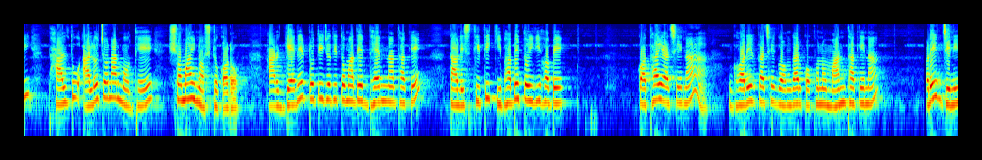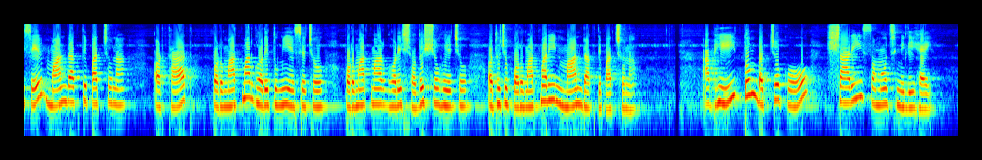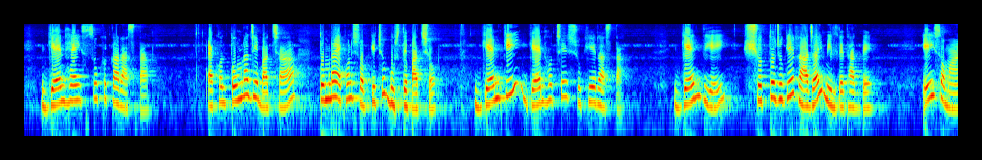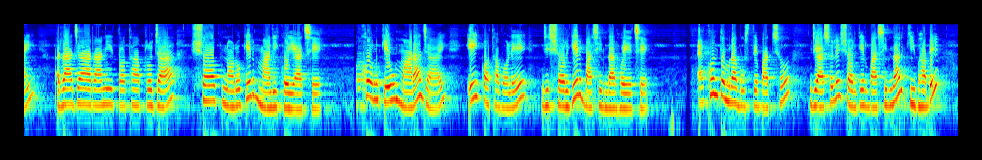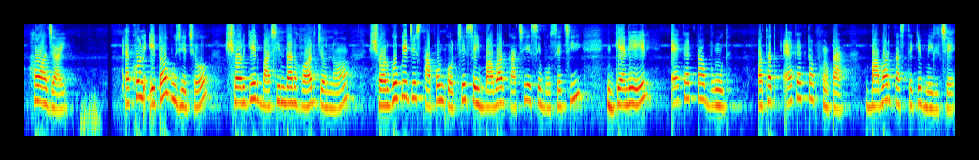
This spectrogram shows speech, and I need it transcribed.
ফালতু আলোচনার মধ্যে সময় নষ্ট করো, আর জ্ঞানের প্রতি যদি তোমাদের ধ্যান না থাকে, তাহলে স্থিতি কীভাবে তৈরি হবে? কথাই আছে না ঘরের কাছে গঙ্গার কখনো মান থাকে না ঘরের জিনিসের মান রাখতে পারছো না অর্থাৎ পরমাত্মার ঘরে তুমি এসেছো পরমাত্মার ঘরের সদস্য হয়েছ অথচ পরমাত্মারই মান রাখতে পারছো না अभी तुम बच्चों को सारी समझ मिली है জ্ঞান है সুখ का রাস্তা এখন তোমরা যে বাচ্চা, তোমরা এখন সব কিছু বুঝতে পারছ। জ্ঞান কি? জ্ঞান হচ্ছে সুখের রাস্তা। জ্ঞান দিয়েই সত্যযুগের রাজাই মিলতে থাকবে। এই সময় রাজা, রানী তথা প্রজা সব নরকের মালিক হয়ে আছে। যখন কেউ মারা যায়, এই কথা বলে যে স্বর্গের বাসিন্দার হয়েছে। এখন তোমরা বুঝতে পারছ যে আসলে স্বর্গের বাসিন্দার কীভাবে হওয়া যায়। এখন এটাও বুঝেছ, স্বর্গের বাসিন্দার হওয়ার জন্য স্বর্গকে যে স্থাপন করছে, সেই বাবার কাছে এসে বসেছি জ্ঞানের এক একটা বুঁদ, অর্থাৎ এক একটা ফোঁটা বাবার কাছ থেকে মিলছে।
